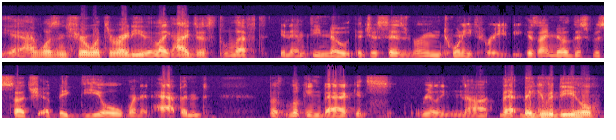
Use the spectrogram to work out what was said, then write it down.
Yeah, I wasn't sure what to write either. Like, I just left an empty note that just says room 23 because I know this was such a big deal when it happened. But looking back, it's really not that big of a deal.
